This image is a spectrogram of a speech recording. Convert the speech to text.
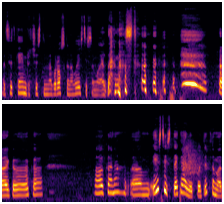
et siit Cambridge'ist on nagu raske nagu Eestisse mõelda ennast praegu, aga, aga noh ähm,, Eestis tegelikult ütleme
